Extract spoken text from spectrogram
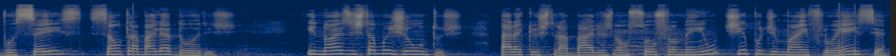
Vocês são trabalhadores e nós estamos juntos para que os trabalhos não sofram nenhum tipo de má influência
